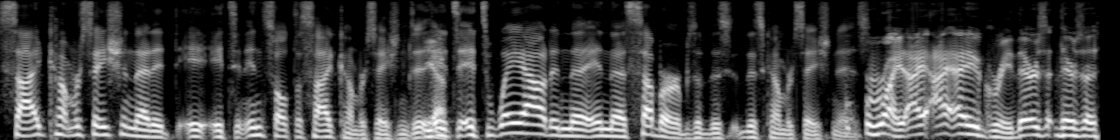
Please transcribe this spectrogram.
side conversation that it, it it's an insult to side conversations. It- Yeah. It's it's way out in the in the suburbs of this this conversation is. Right, I, I I agree. There's there's a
